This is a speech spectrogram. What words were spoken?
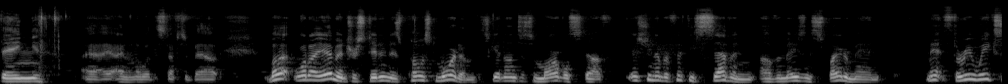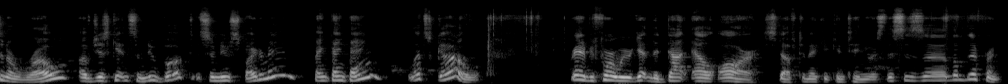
thing. I, I don't know what the stuff's about. But what I am interested in is post-mortem. Let's get on to some Marvel stuff. Issue number 57 of Amazing Spider-Man. Man, three weeks in a row of just getting some new books, some new Spider-Man? Bang, bang, bang. Let's go. Granted, before we were getting the .lr stuff to make it continuous. This is uh, a little different.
